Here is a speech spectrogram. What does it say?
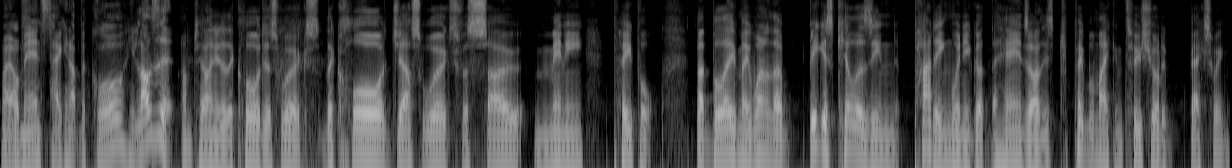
My old man's taking up the claw. He loves it. I'm telling you, the claw just works. The claw just works for so many people. But believe me, one of the biggest killers in putting when you've got the hands on is people making too short a backswing.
